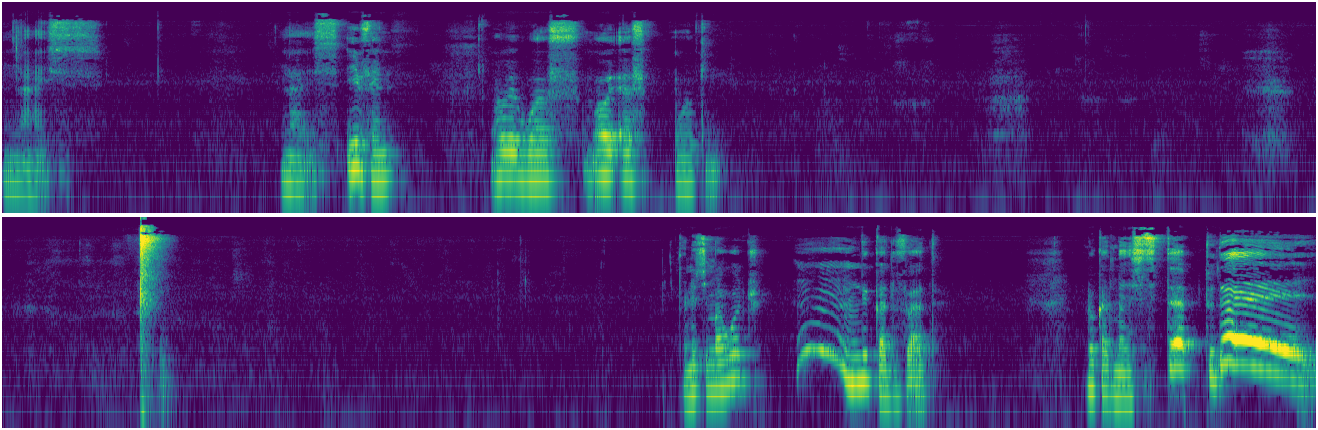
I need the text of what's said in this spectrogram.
Nice nice even more worth more earth working Can you see my watch? Hmm, look at that. Look at my step today.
